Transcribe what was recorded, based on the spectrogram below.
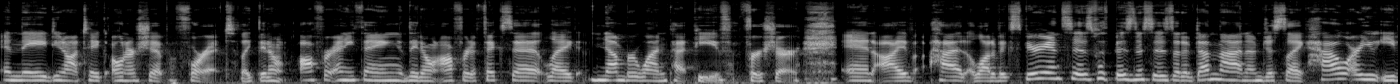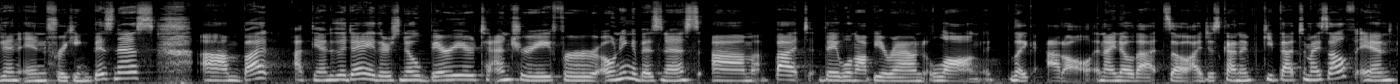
and they do not take ownership for it. Like, they don't offer anything, they don't offer to fix it. Like, number one pet peeve for sure. And I've had a lot of experience experiences with businesses that have done that. And I'm just like, how are you even in freaking business? Um, but at the end of the day, there's no barrier to entry for owning a business, um, but they will not be around long, like at all. And I know that. So I just kind of keep that to myself. And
